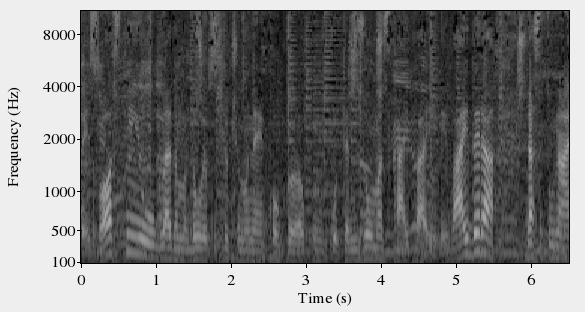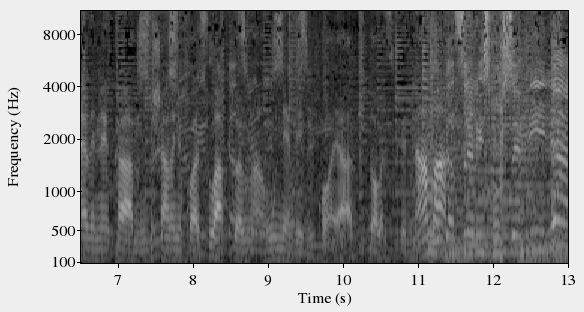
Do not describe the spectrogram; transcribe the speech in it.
5 gostiju. Gledamo da uvek uključimo nekog putem Zuma, Skype-a ili Vibera. Da se tu najave neka dešavanja koja su aktualna u nedelji koja dolazi pred nama. Kad sreli smo se milja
